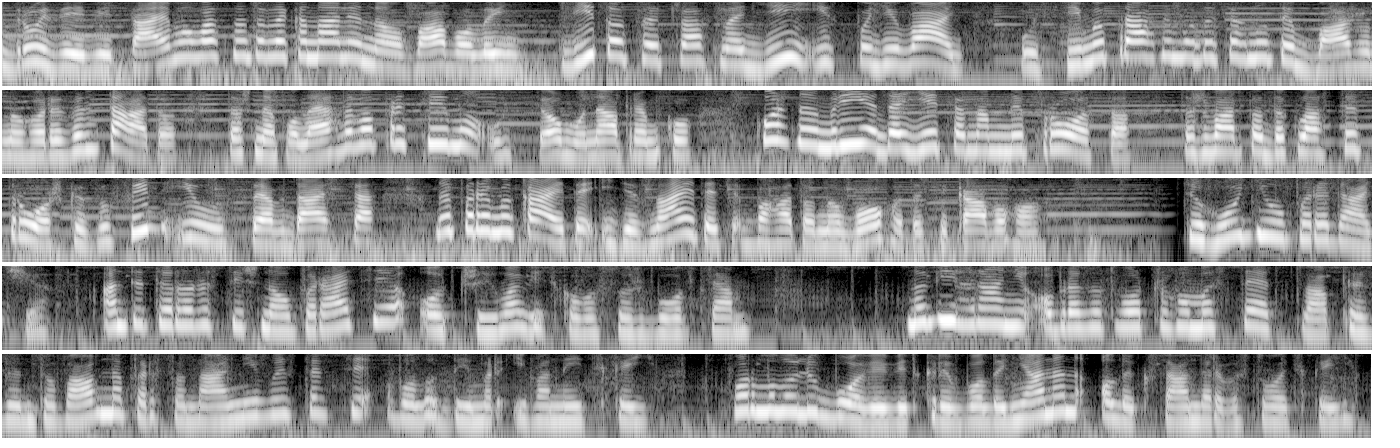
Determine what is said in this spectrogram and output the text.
Привіт, друзі! Вітаємо вас на телеканалі Нова Волинь. Літо це час надій і сподівань. Усі ми прагнемо досягнути бажаного результату, тож наполегливо працюємо у цьому напрямку. Кожна мрія дається нам непросто, тож варто докласти трошки зусиль і усе вдасться. Не перемикайте і дізнаєтесь багато нового та цікавого. Сьогодні у передачі антитерористична операція очима військовослужбовця. Нові грані образотворчого мистецтва презентував на персональній виставці Володимир Іваницький. Формулу любові відкрив волинянин Олександр Висоцький.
